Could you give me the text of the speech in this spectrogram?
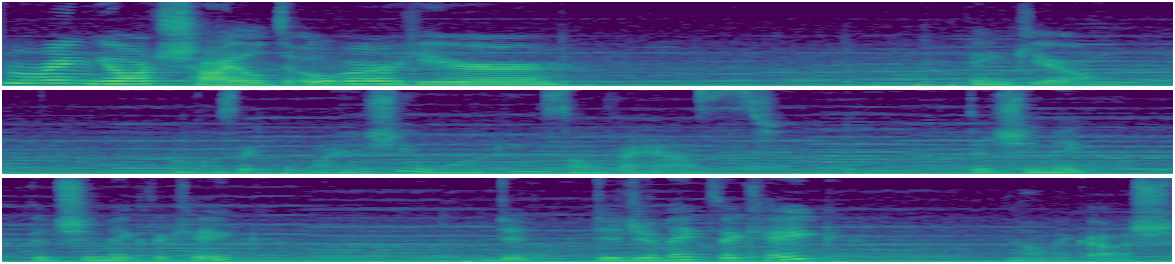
bring your child over here? Thank you. I was like, why is she walking so fast? Did she make did she make the cake? Did did you make the cake? Oh my gosh.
